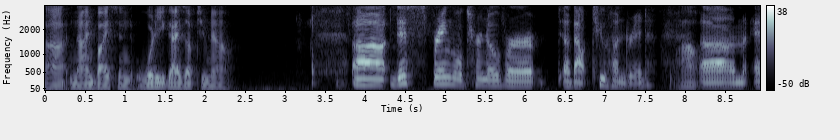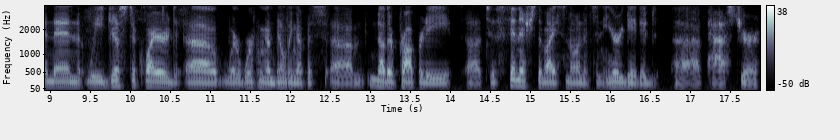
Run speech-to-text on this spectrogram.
uh, nine bison. What are you guys up to now? Uh, this spring we'll turn over about 200. Wow. Um, and then we just acquired, uh, we're working on building up a, um, another property uh, to finish the bison on. It's an irrigated uh, pasture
